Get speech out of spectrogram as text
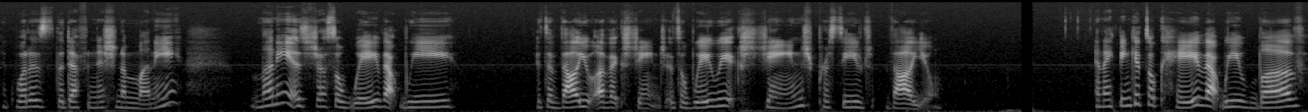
Like, what is the definition of money? Money is just a way that we, it's a value of exchange. It's a way we exchange perceived value. And I think it's okay that we love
